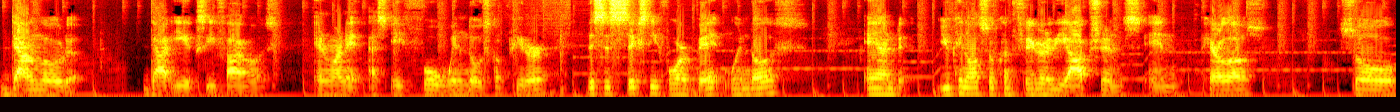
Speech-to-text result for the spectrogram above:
download .exe files and run it as a full Windows computer. This is 64-bit Windows and you can also configure the options in Parallels. So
